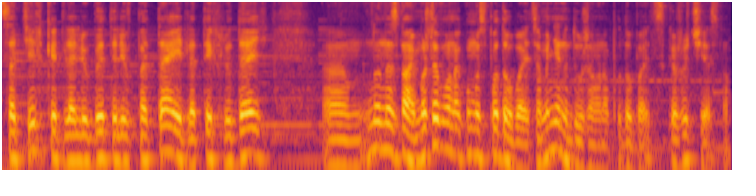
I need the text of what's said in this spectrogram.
Це тільки для любителів ПТ і для тих людей. Ем, ну не знаю, можливо вона комусь подобається. Мені не дуже вона подобається, скажу чесно.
